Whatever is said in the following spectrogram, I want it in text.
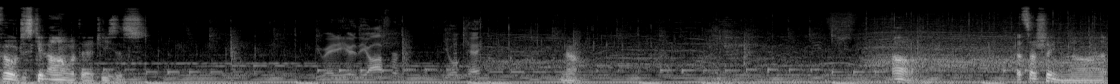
Phil, just get on with it. Jesus. You ready to hear the offer? You okay? No. Oh. That's actually not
